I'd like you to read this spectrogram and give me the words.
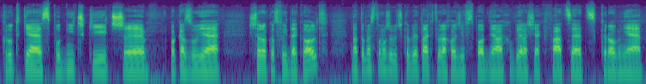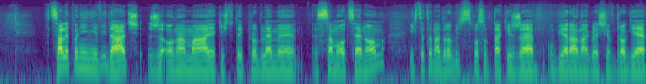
krótkie spódniczki, czy pokazuje szeroko swój dekolt. Natomiast to może być kobieta, która chodzi w spodniach, ubiera się jak facet, skromnie. Wcale po niej nie widać, że ona ma jakieś tutaj problemy z samooceną i chce to nadrobić w sposób taki, że ubiera nagle się w drogie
